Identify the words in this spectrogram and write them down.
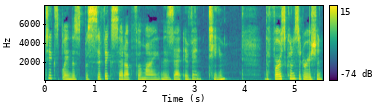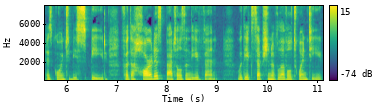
to explain the specific setup for my Nyzette event team. The first consideration is going to be speed. For the hardest battles in the event, with the exception of level 20,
